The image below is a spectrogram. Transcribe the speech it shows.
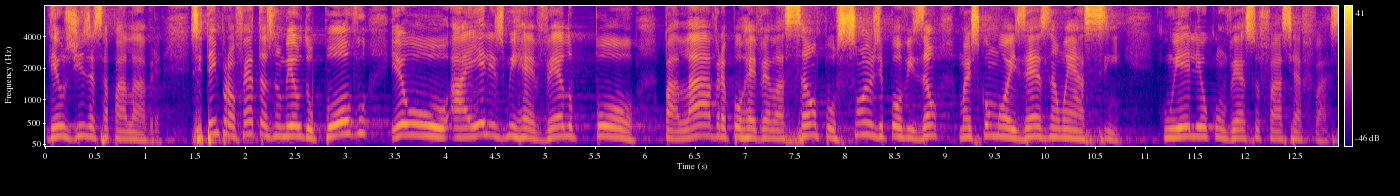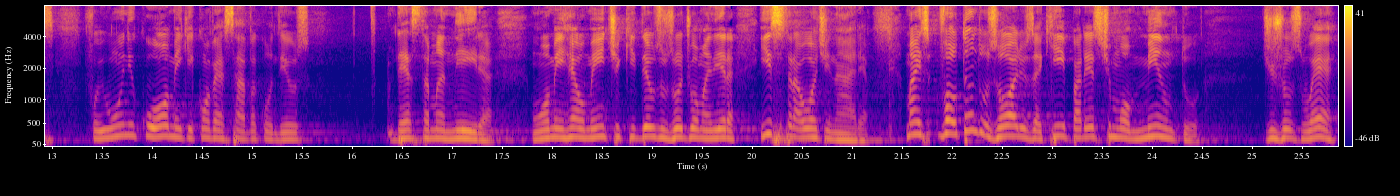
Deus diz essa palavra: Se tem profetas no meio do povo, eu a eles me revelo por palavra, por revelação, por sonhos e por visão, mas com Moisés não é assim. Com ele eu converso face a face. Foi o único homem que conversava com Deus desta maneira. Um homem realmente que Deus usou de uma maneira extraordinária. Mas voltando os olhos aqui para este momento de Josué,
